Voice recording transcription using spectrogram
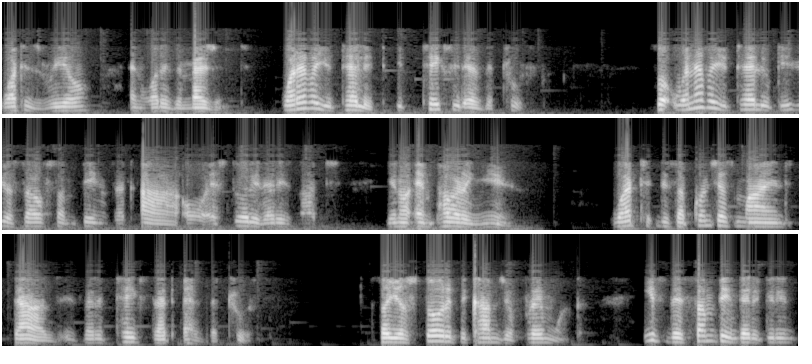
what is real and what is imagined. Whatever you tell it, it takes it as the truth. So whenever you tell, you give yourself some things that are, or a story that is not, you know, empowering you. What the subconscious mind does is that it takes that as the truth. So your story becomes your framework. If there's something that you didn't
